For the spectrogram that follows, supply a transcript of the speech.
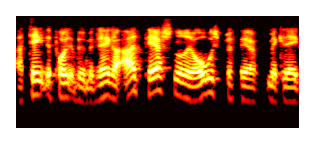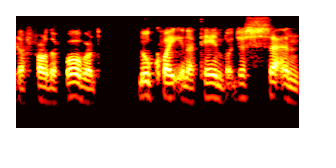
I take the point about McGregor. I'd personally always prefer McGregor further forward, no quite in a ten, but just sitting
